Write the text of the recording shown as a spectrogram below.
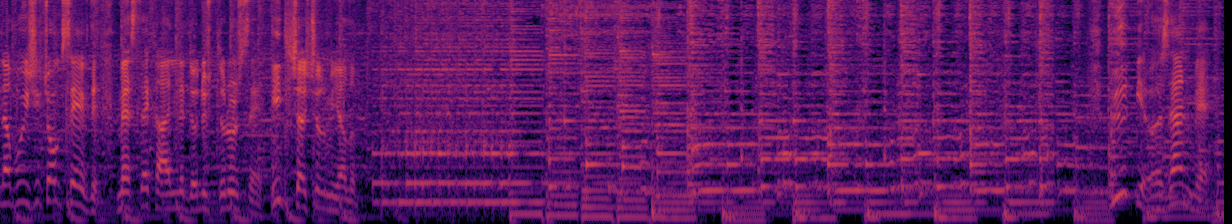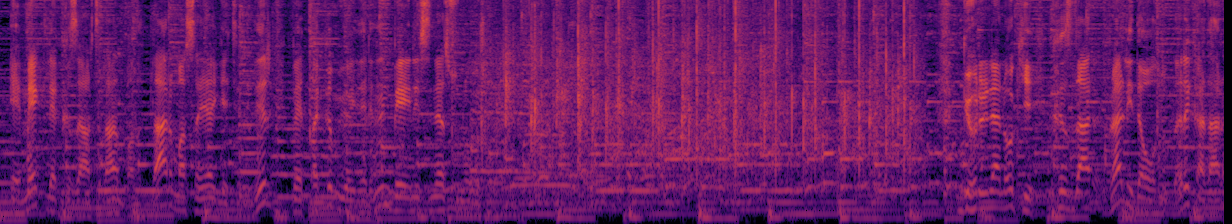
Tina bu işi çok sevdi. Meslek haline dönüştürürse hiç şaşırmayalım. Büyük bir özen ve emekle kızartılan balıklar masaya getirilir ve takım üyelerinin beğenisine sunulur. Görünen o ki kızlar rallide oldukları kadar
